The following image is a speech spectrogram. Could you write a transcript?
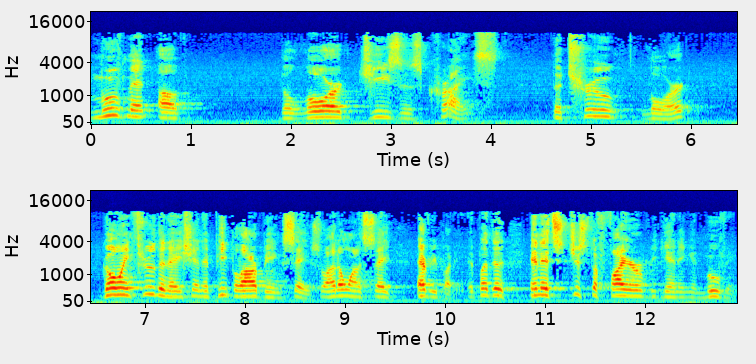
movement of the Lord Jesus Christ, the true Lord, going through the nation, and people are being saved. So I don't want to say everybody, but the, and it's just a fire beginning and moving.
